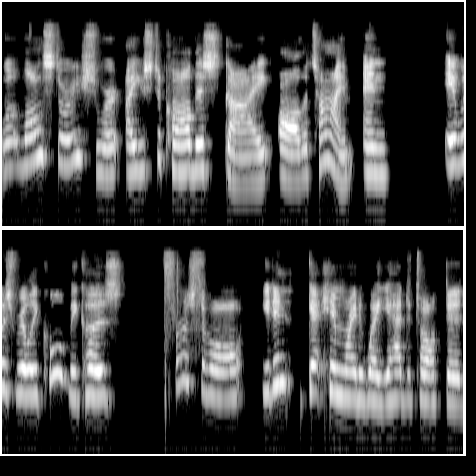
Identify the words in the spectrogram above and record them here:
Well, long story short, I used to call this guy all the time, and it was really cool because, first of all, you didn't get him right away. You had to talk to,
